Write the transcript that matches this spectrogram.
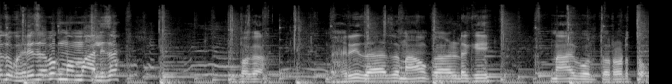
जा तू घरी जा बघ मम्मा आली जा. बघा घरी जायचं नाव काढलं की नाही बोलतो रडतो.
